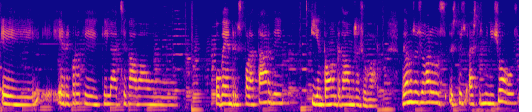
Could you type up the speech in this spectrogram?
E, e recordo que, que la chegaba o, o Benris pola tarde e entón empezábamos a xogar. Empezábamos a xogar os, estes, a estes minixogos,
